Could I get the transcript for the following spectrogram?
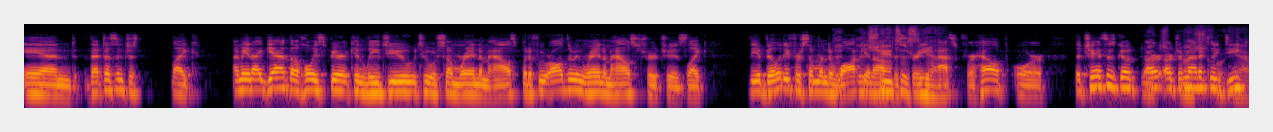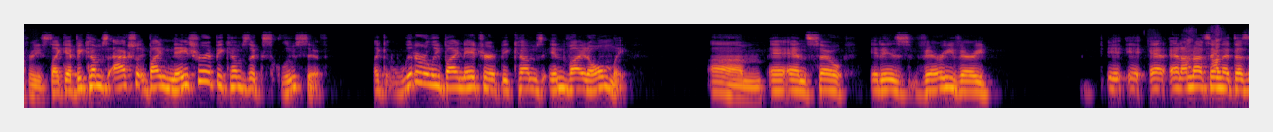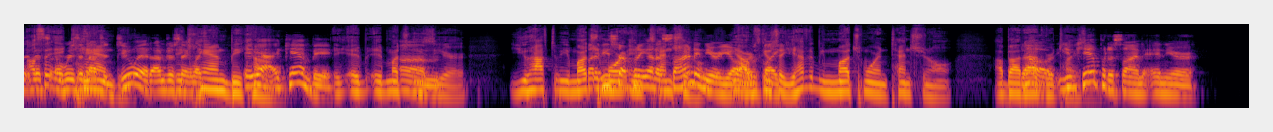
And that doesn't just like I mean, I get the Holy Spirit can lead you to some random house, but if we were all doing random house churches, like the ability for someone to The- walk the in off the street, yeah. ask for help, or the chances go are, are dramatically for- yeah. decreased. Like it becomes actually by nature, it becomes exclusive. Like literally by nature, it becomes invite only. Um, and, and so it is very, very. It, it, and, I'm not saying I- that doesn't. I'll That's say a reason not to do it. I'm just it saying, like, can become. yeah, it can be. it, it, much Um, easier. You have to be much but if you start putting out a sign in your yeah, I was going to say you have to be much more intentional about no, advertising. you can't put a sign in your.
